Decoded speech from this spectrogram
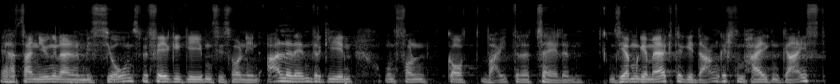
Er hat seinen Jüngern einen Missionsbefehl gegeben. Sie sollen in alle Länder gehen und von Gott weitererzählen. Und sie haben gemerkt, der Gedanke ist vom Heiligen Geist.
